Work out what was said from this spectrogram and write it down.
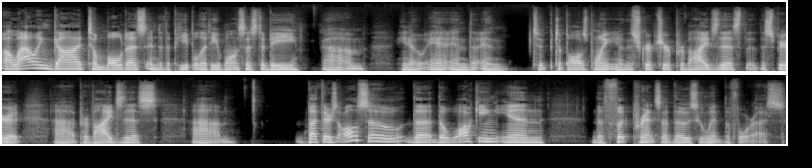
allowing God to mold us into the people that he wants us to be um, you know and and and to, to Paul's point you know the scripture provides this the, the spirit uh, provides this um, but there's also the the walking in the footprints of those who went before us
